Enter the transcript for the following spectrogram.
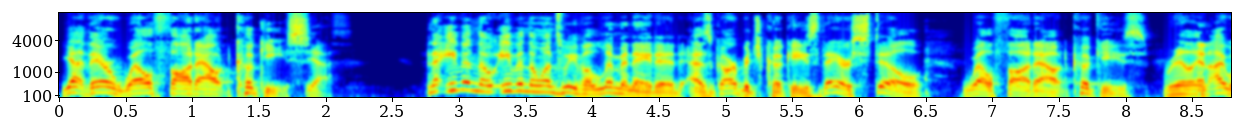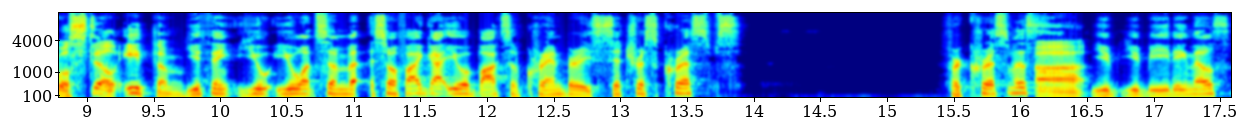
yeah, they're well thought out cookies. Yes. Now, even though, even the ones we've eliminated as garbage cookies, they are still well thought out cookies. Really? And I will still eat them. You think you, you want some, so if I got you a box of cranberry citrus crisps for Christmas, Uh, you, you'd be eating those?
